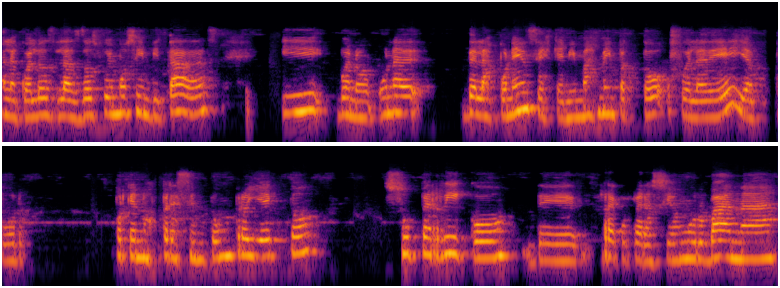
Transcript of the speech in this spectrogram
a la cual las dos fuimos invitadas. Y bueno, una de, las ponencias que a mí más me impactó fue la de ella, por, porque nos presentó un proyecto súper rico de recuperación urbana,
